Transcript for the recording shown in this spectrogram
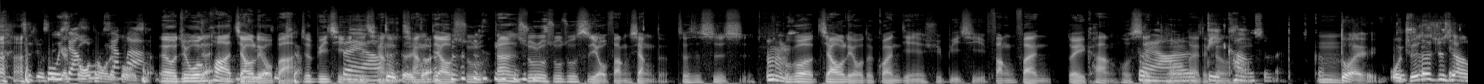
这就是一个沟通的过程。哎，我觉得文化交流吧，就比起一直强强调输，当然输入输出是有方向的，这是事实。不过交流的观点，也许比起防范、对抗或渗透来的更好。抵抗什么的。嗯，对，我觉得就像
